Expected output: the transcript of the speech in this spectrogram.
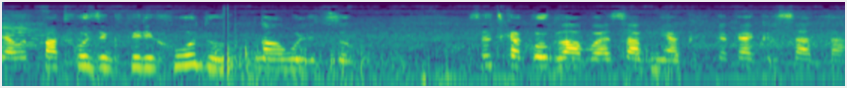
Друзья, вот подходим к переходу на улицу. Смотрите, какой главный особняк, какая красота.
